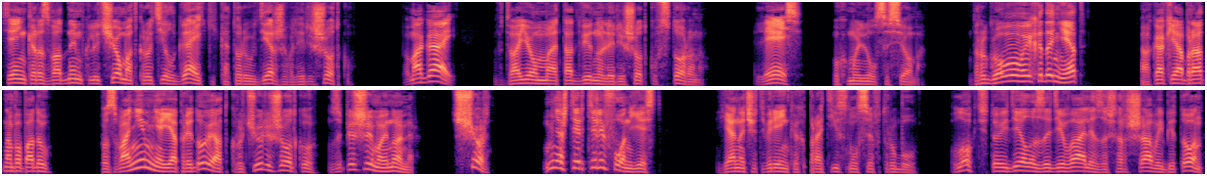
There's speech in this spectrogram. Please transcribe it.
Сенька разводным ключом открутил гайки, которые удерживали решетку. «Помогай!» Вдвоем мы отодвинули решетку в сторону. «Лезь!» — ухмыльнулся Сёма. «Другого выхода нет. А как я обратно попаду? Позвони мне, я приду и откручу решетку. Запиши мой номер. Черт, у меня ж теперь телефон есть!» Я на четвереньках протиснулся в трубу. Локти то и дело задевали за шершавый бетон,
